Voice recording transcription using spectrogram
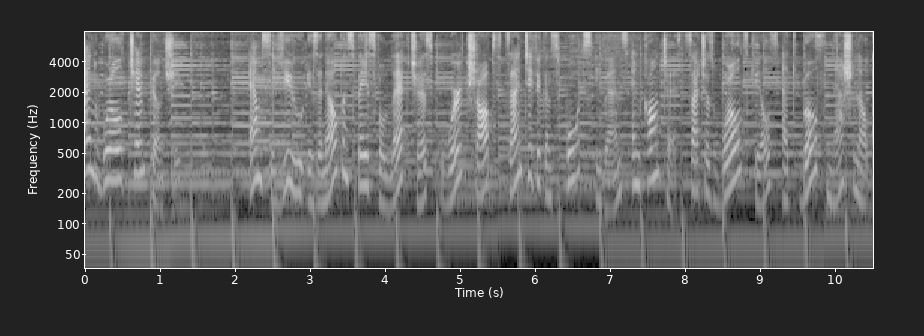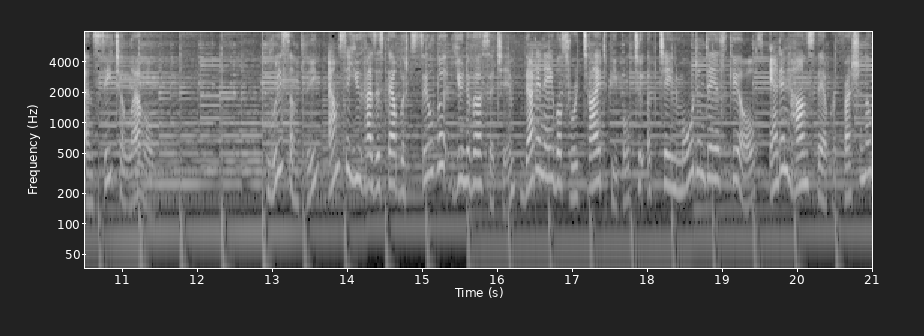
and World Championship. MCU is an open space for lectures, workshops, scientific and sports events and contests such as World Skills at both national and city level. Recently, MCU has established Silver University that enables retired people to obtain modern-day skills and enhance their professional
